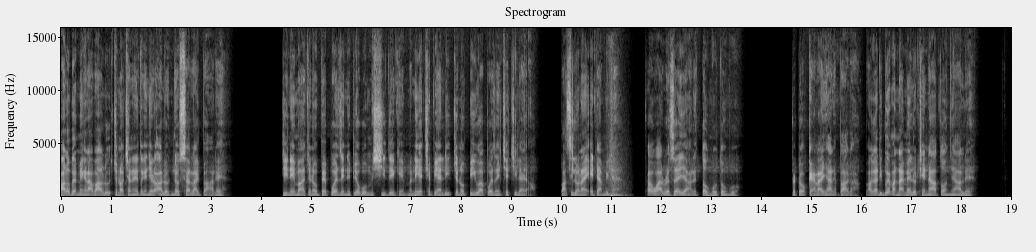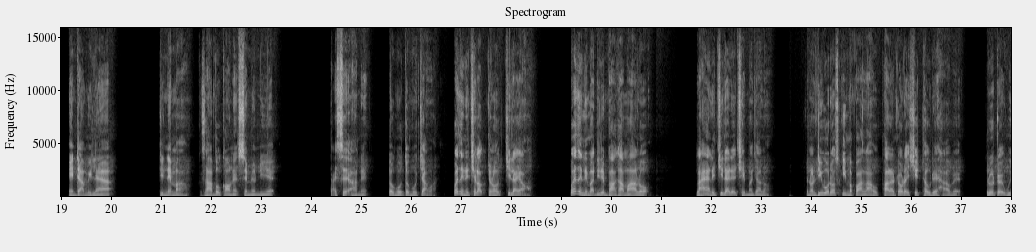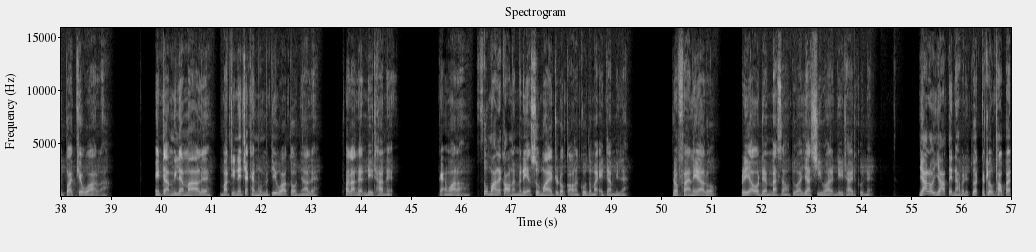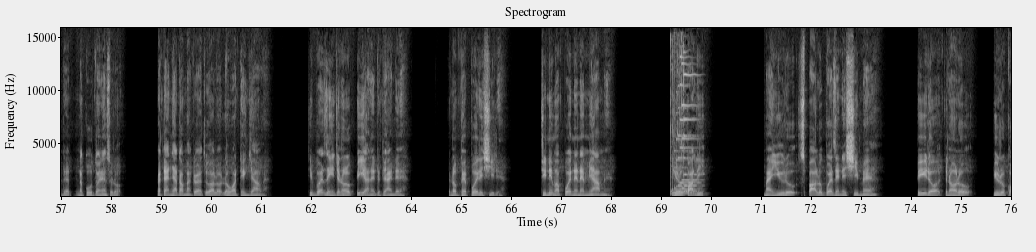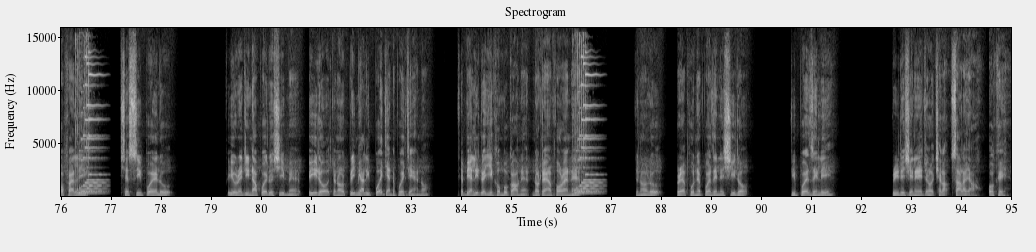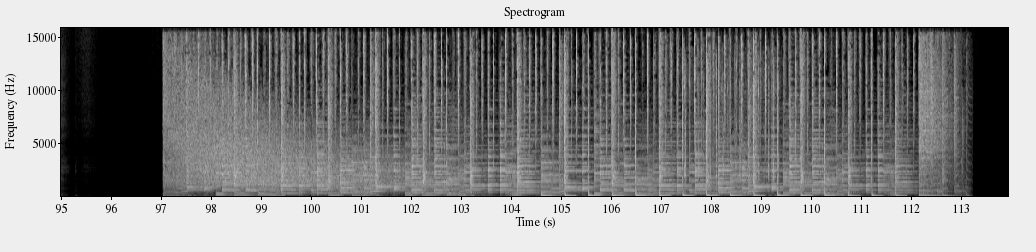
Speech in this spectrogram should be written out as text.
အားလုံးပဲမင်္ဂလာပါလို့ကျွန်တော် channel နဲ့တကယ်ကြီးတော့အားလုံးနှုတ်ဆက်လိုက်ပါတယ်ဒီနေ့မှာကျွန်တော်ဘယ်ပွဲစဉ်တွေပြောဖို့မရှိသေးခင်မနေ့ကချန်ပီယံလိကျွန်တော်ပြီးွားပွဲစဉ်ချက်ကြည့်လိုက်အောင်ဘာစီလိုနာနဲ့အင်တာမီလန်ထွက်သွား reset ရတယ်3ဂိုး3ဂိုးတော်တော်ကန်လိုက်ရတယ်ဘာကဘာကဒီပွဲမှာနိုင်မယ်လို့ထင်တာတော်ညာလဲအင်တာမီလန်ကဒီနေ့မှာကစားဖို့ကောင်းတဲ့ဆင်မြွန်နီရဲ့တိုက်စစ်အားနဲ့3ဂိုး3ဂိုးကြာသွားပွဲစဉ်တွေချက်တော့ကျွန်တော်ကြည့်လိုက်အောင် ပွဲစဉ်လေးမှာဒီနေ့ဘာခါမှာတော့လိုင်းရလေးကြည့်လိုက်တဲ့အချိန်မှာကြတော့ကျွန်တော်လီဝိုဒိုစကီမပါလာဘူးဖာရာတော်ရဲ့ရှစ်ထုတ်တဲ့ဟာပဲသူတို့အတွက်ဝီပွိုက်ဖြစ်သွားလားအင်တာမီလန်မှာလည်းမာတင်နဲ့ချက်ခိုင်မှုမပြေဝတော့ညာလဲထွက်လာတဲ့အနေထားနဲ့ကန်သွားတာဆိုမာလည်းကောင်းတယ်မနေ့ကဆိုမာလည်းတော်တော်ကောင်းတယ်ကိုသမိုင်းအင်တာမီလန်တော့ဖန်လေးကတော့ player of the match အောင်သူကရရှိသွားတဲ့အနေထားတစ်ခုနဲ့ရလို့ရတဲ့တာပဲလေသူကတစ်လုံးထောက်ပတ်တဲ့နှစ်ကိုးသွင်းနေဆိုတော့ ကတန်းညာတောင်မှတွေ့ရသူကတော့လုံးဝဒိန်ကြပဲဒီပွဲစဉ်ကျွန်တော်တို့ပြီးရတဲ့တပြိုင်တည်းကျွန်တော်ဘယ်ပွဲတွေရှိတယ်ဒီနေ့မှာပွဲနည်းနည်းများမယ်ယူရိုပါလိမန်ယူရိုစပါလိုပွဲစဉ်တွေရှိမယ်ပြီးတော့ကျွန်တော်တို့ယူရိုကော့ဖက်လီချက်စီပွဲလို့ဖီယိုရန်တီနာပွဲလို့ရှိမယ်ပြီးတော့ကျွန်တော်တို့ပရီးမီးယားလိပွဲကြံတစ်ပွဲကြံရနော်ချန်ပီယံလိအတွက်ရင်ခုန်ဖို့ကောင်းတယ်နော်တန်ဖော်ရန်နဲ့ကျွန်တော်တို့ Bradford နဲ့ပွဲစဉ်လေးရှိတော့ဒီပွဲစဉ်လေး prediction လေးနဲ့ကျွန်တော်ချက်လောက်စလိုက်ရအောင် okay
